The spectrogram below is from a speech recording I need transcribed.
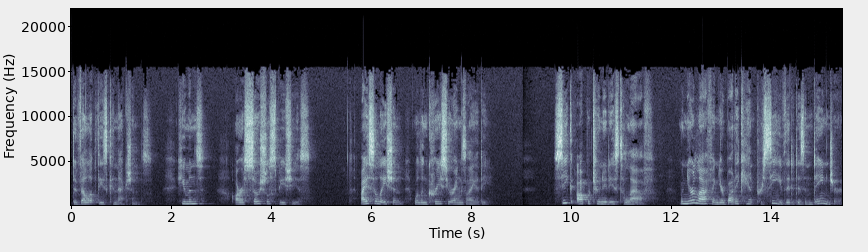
Develop these connections. Humans are a social species. Isolation will increase your anxiety. Seek opportunities to laugh. When you're laughing, your body can't perceive that it is in danger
